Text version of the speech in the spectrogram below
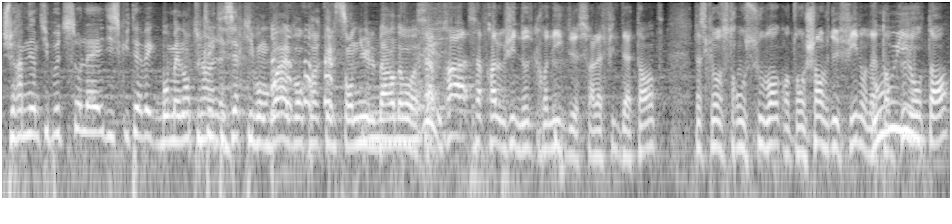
je vais ramener un petit peu de soleil, discuter avec. Bon, maintenant toutes les caissières qui vont voir, elles vont croire qu'elles sont nulles, pardon. Ça fera, ça fera l'objet d'une autre chronique de- sur la file d'attente, parce qu'on se trompe souvent quand on change de file, on attend Oui. plus longtemps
